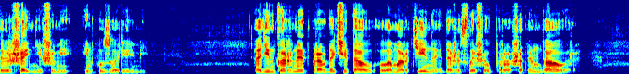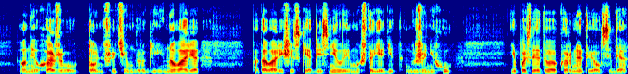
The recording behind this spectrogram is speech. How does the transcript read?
совершеннейшими инфузориями. Один корнет, правда, читал Ламартина и даже слышал про Шопенгауэра. Он и ухаживал тоньше, чем другие. Но Варя по-товарищески объяснила ему, что едет к жениху, и после этого корнет вел себя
